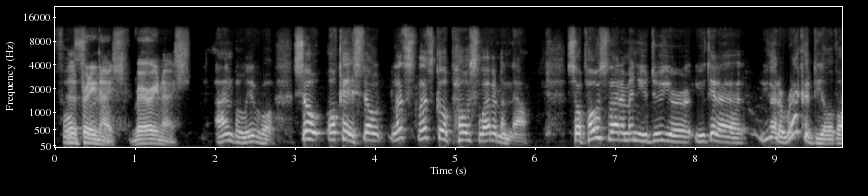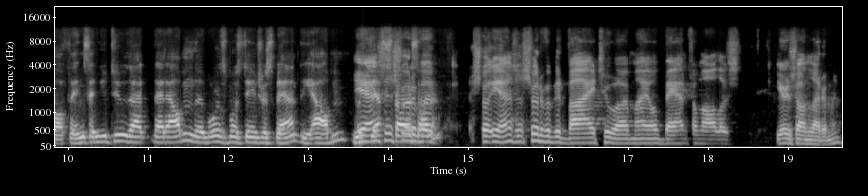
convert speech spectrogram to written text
Full that's pretty circle. nice. Very nice. Unbelievable. So okay, so let's let's go post Letterman now. So post Letterman, you do your you get a you got a record deal of all things, and you do that that album, the world's most dangerous band, the album. Yeah, it's sort of a, so yeah, it's sort of a goodbye to uh, my old band from all those years on Letterman.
